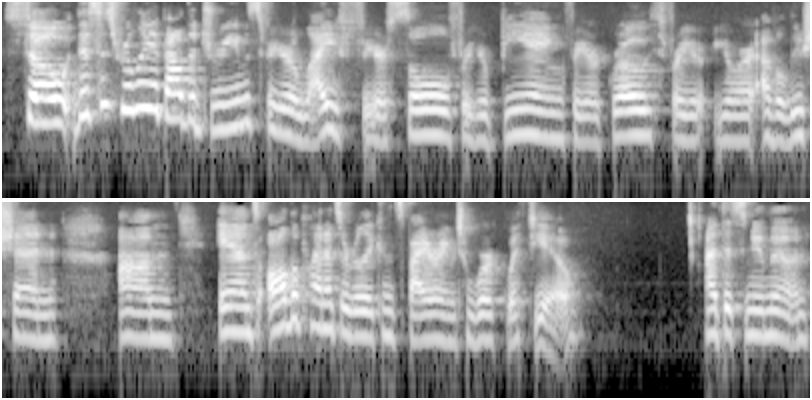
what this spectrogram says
so, this is really about the dreams for your life, for your soul, for your being, for your growth, for your, your evolution. Um, and all the planets are really conspiring to work with you at this new moon.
